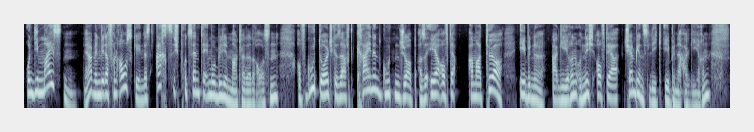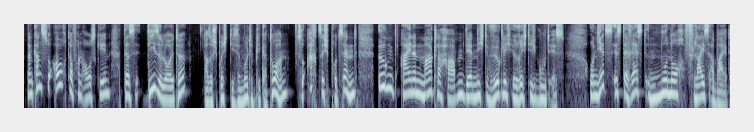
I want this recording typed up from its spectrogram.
und die meisten, ja, wenn wir davon ausgehen, dass 80 Prozent der Immobilienmakler da draußen auf gut Deutsch gesagt keinen guten Job, also eher auf der Amateurebene agieren und nicht auf der Champions League-Ebene agieren, dann kannst du auch davon ausgehen, dass diese Leute also sprich diese Multiplikatoren, zu 80 Prozent irgendeinen Makler haben, der nicht wirklich richtig gut ist. Und jetzt ist der Rest nur noch Fleißarbeit.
